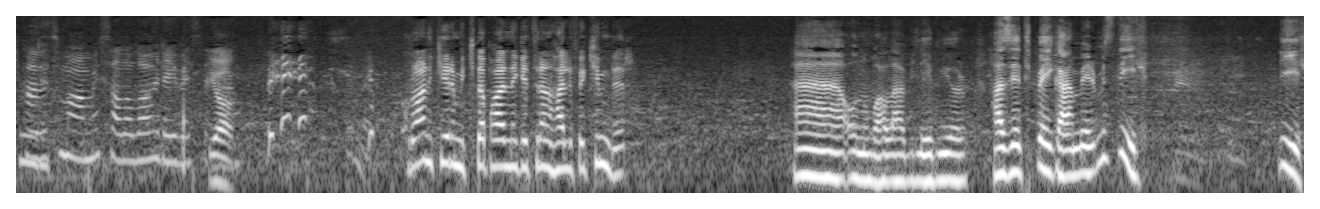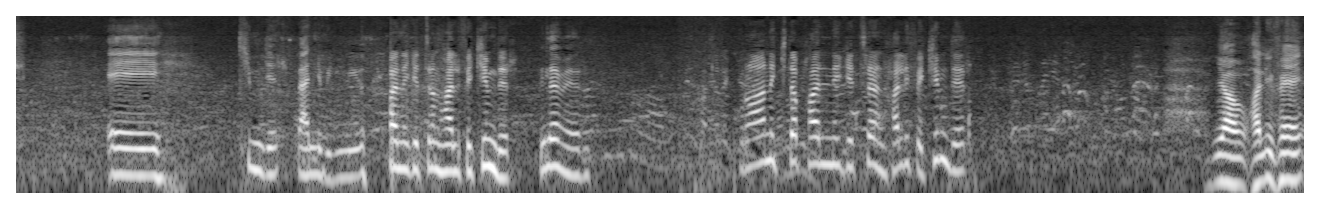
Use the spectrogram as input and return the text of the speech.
kimdi? Hazreti Muhammed sallallahu aleyhi ve sellem. Yok. Kur'an-ı Kerim'i kitap haline getiren halife kimdir? Ha, onu vallahi bilemiyorum. Hazreti Peygamberimiz değil. Değil. Ee, kimdir? Ben de bilmiyorum. Haline getiren halife kimdir? Bilemiyorum. Kur'an'ı kitap haline getiren halife kimdir? Ya halife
